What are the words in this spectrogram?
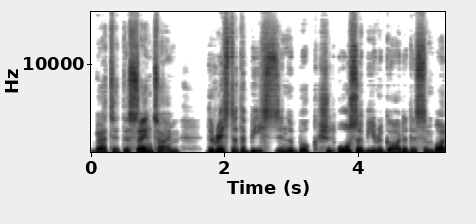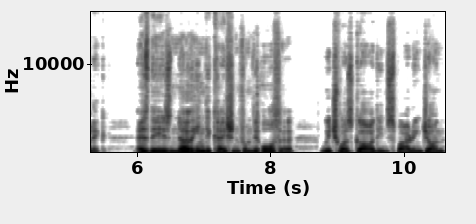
But at the same time, the rest of the beasts in the book should also be regarded as symbolic, as there is no indication from the author, which was God inspiring John,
